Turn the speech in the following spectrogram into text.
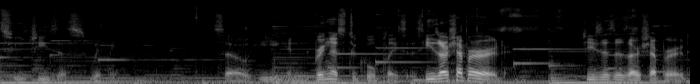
to Jesus with me? So he can bring us to cool places. He's our shepherd. Jesus is our shepherd,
